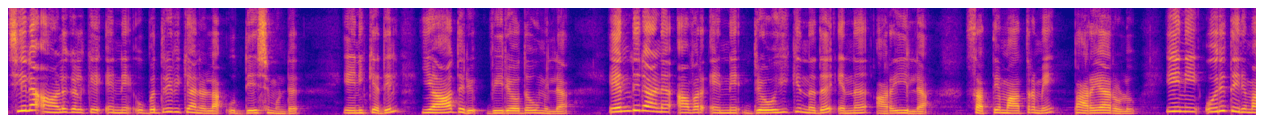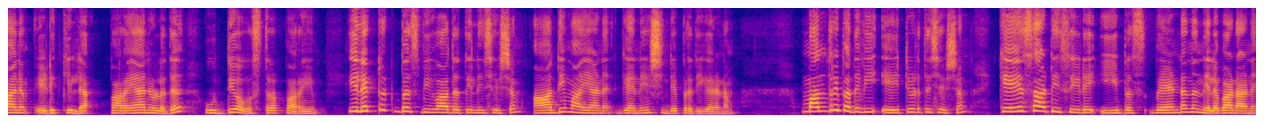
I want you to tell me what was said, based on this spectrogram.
ചില ആളുകൾക്ക് എന്നെ ഉപദ്രവിക്കാനുള്ള ഉദ്ദേശമുണ്ട്. എനിക്കതിൽ യാതൊരു വിരോധവുമില്ല. എന്തിനാണ് അവർ എന്നെ ദ്രോഹിക്കുന്നത് എന്ന് അറിയില്ല. സത്യം മാത്രമേ പറയാറുള്ളൂ. ഇനി ഒരു തീരുമാനം എടുക്കില്ല പറയാനുള്ളത് ഉദ്യോഗസ്ഥർ പറയും. ഇലക്ട്രിക് ബസ് വിവാദത്തിന് ശേഷം ആദ്യമായാണ് ഗണേഷിന്റെ പ്രതികരണം. മന്ത്രി പദവി ഏറ്റെടുത്ത ശേഷം കെ എസ് ആർ ടി സിയുടെ ഇ ബസ് വേണ്ടെന്ന നിലപാടാണ്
